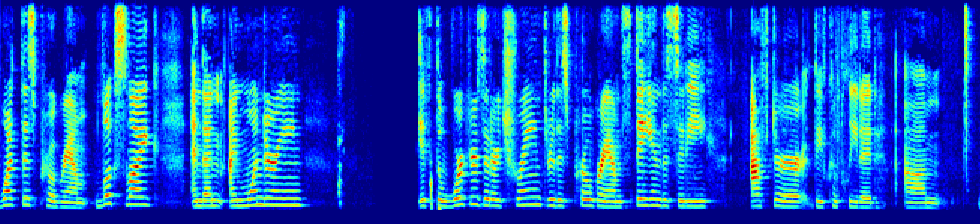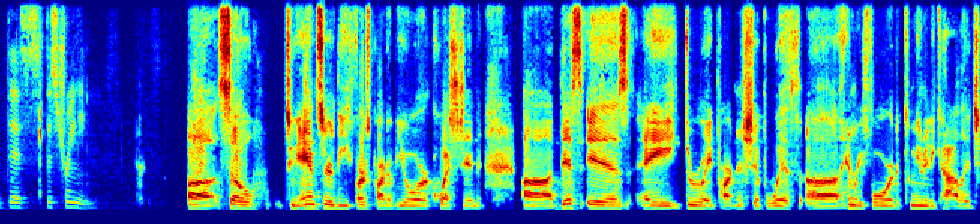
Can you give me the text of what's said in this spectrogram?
what this program looks like, and then I'm wondering if the workers that are trained through this program stay in the city after they've completed um, this this training. Uh, so to answer the first part of your question, uh, this is a through a partnership with uh, Henry Ford Community College,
